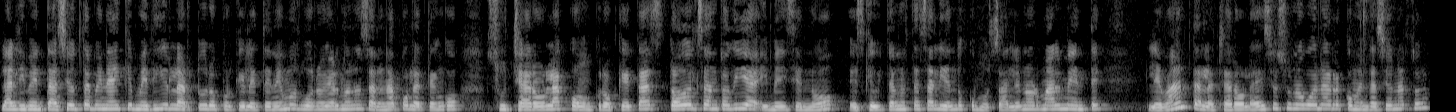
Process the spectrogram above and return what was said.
La alimentación también hay que medirla, Arturo, porque le tenemos, bueno, yo al menos al Napo le tengo su charola con croquetas todo el santo día y me dice, no, es que ahorita no está saliendo como sale normalmente. Levanta la charola. ¿Eso es una buena recomendación, Arturo?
